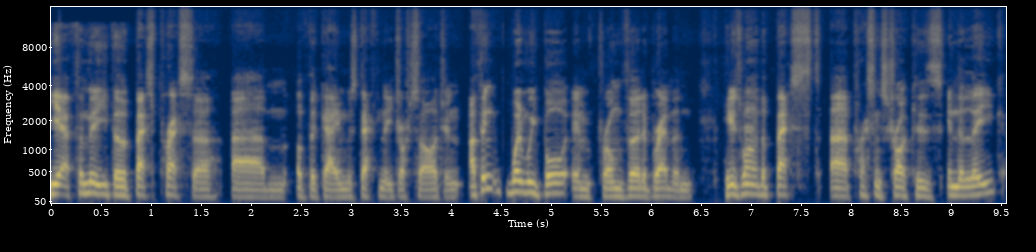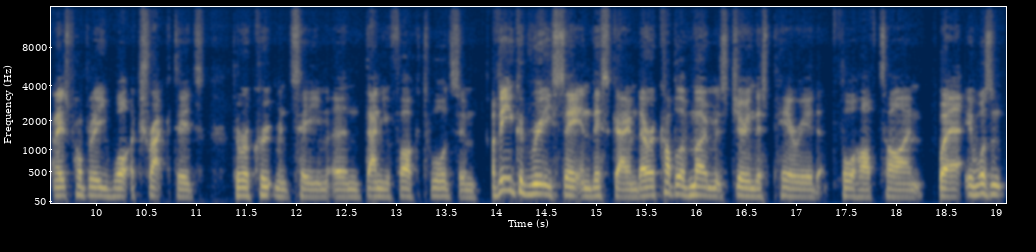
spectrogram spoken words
Yeah, for me, the best presser um, of the game was definitely Josh Sargent. I think when we bought him from Werder Bremen, he was one of the best uh, pressing strikers in the league, and it's probably what attracted the recruitment team and Daniel Farke towards him. I think you could really see it in this game. There were a couple of moments during this period before half time where it wasn't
